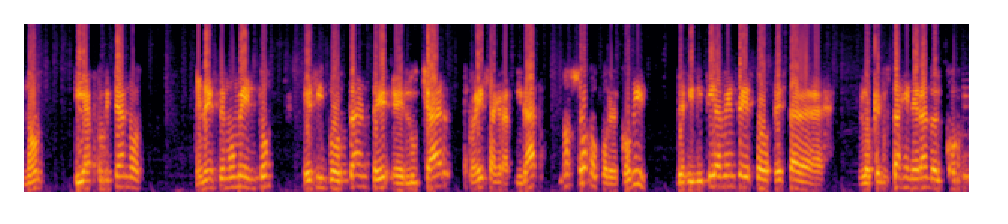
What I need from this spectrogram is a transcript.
¿no? Y aprovechando en este momento, es importante eh, luchar por esa gratuidad, no solo por el COVID. Definitivamente esto, esta, lo que nos está generando el COVID,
